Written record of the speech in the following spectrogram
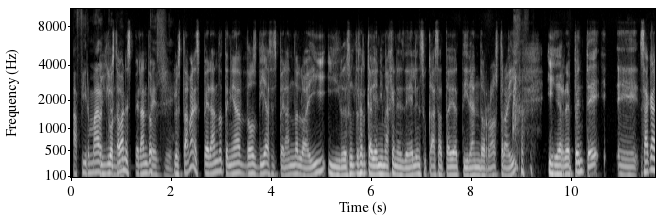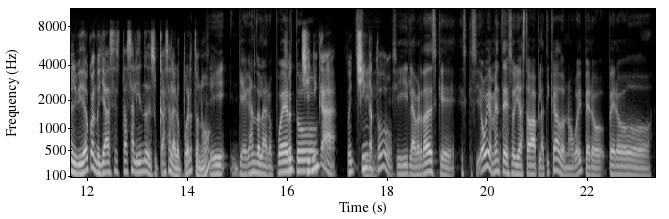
a firmar. Y lo estaban esperando. Lo estaban esperando, tenía dos días esperándolo ahí y resulta ser que habían imágenes de él en su casa todavía tirando rostro ahí. y de repente eh, sacan el video cuando ya se está saliendo de su casa al aeropuerto, ¿no? Sí, llegando al aeropuerto. Chinga. Fue chinga todo. Sí, la verdad es que, es que sí. Obviamente eso ya estaba platicado, ¿no, güey? Pero, pero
